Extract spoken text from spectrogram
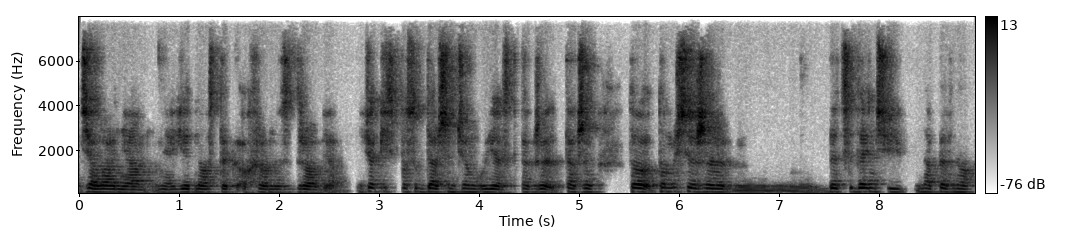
działania jednostek ochrony zdrowia. I w jaki sposób w dalszym ciągu jest. Także, także to, to myślę, że mm, decydenci na pewno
